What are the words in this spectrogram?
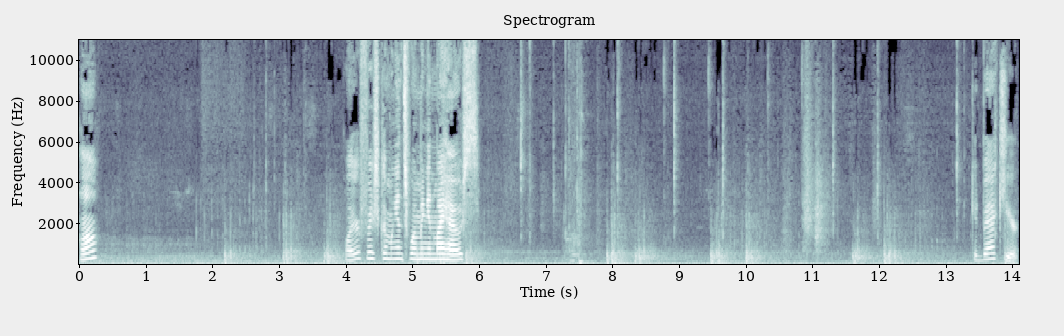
Huh? Why are fish coming and swimming in my house? Get back here.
